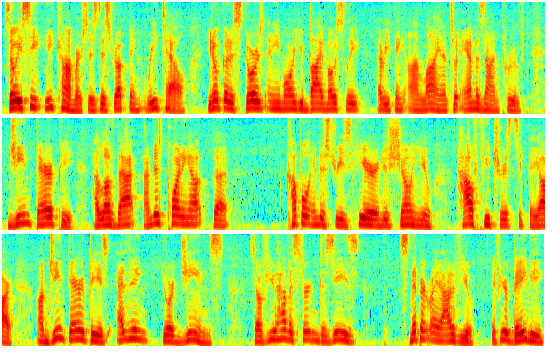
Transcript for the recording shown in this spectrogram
So we see e commerce is disrupting retail. You don't go to stores anymore, you buy mostly everything online. That's what Amazon proved. Gene therapy, I love that. I'm just pointing out the couple industries here and just showing you how futuristic they are. Um, gene therapy is editing your genes. So if you have a certain disease, snip it right out of you. If your baby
